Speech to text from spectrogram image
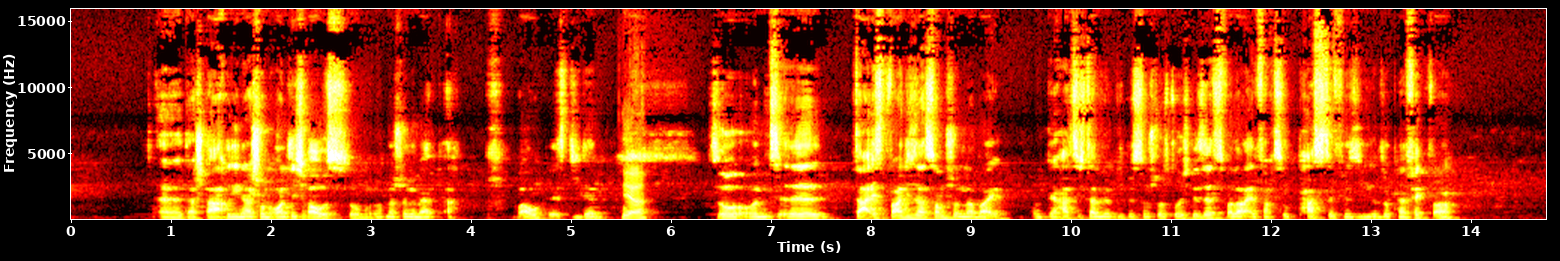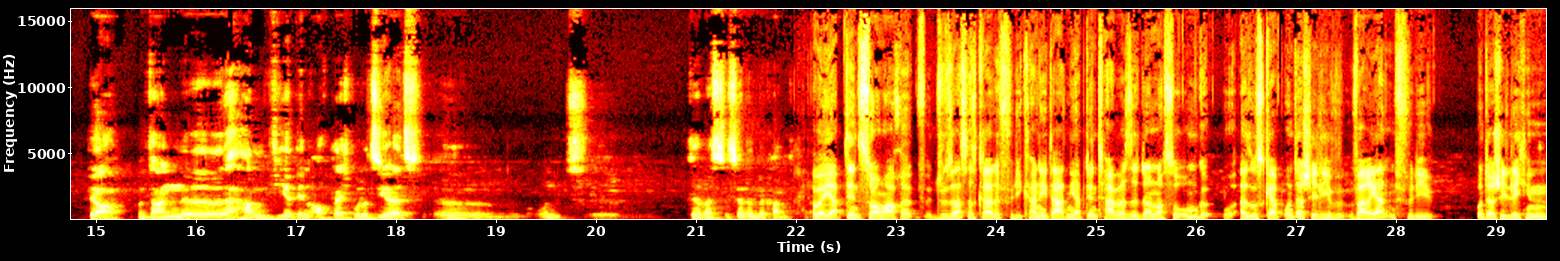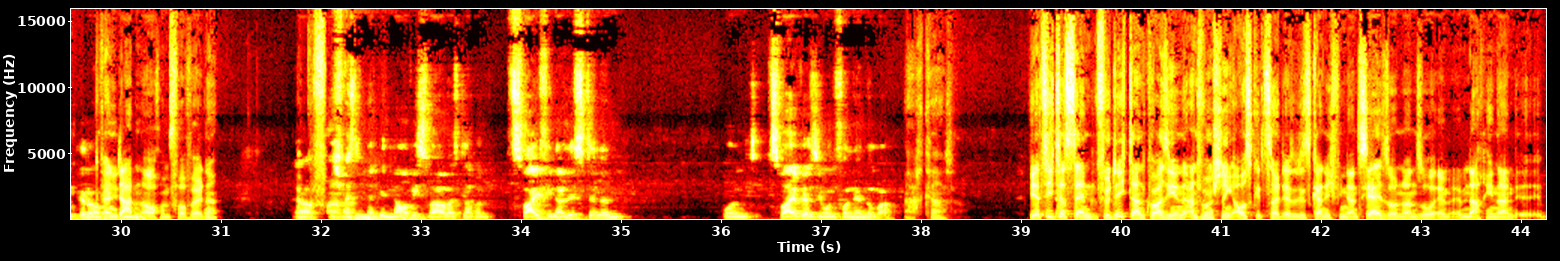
äh, da stach Lena schon ordentlich raus. So hat man schon gemerkt, ach, wow, wer ist die denn? Ja. So, und äh, da ist, war dieser Song schon dabei. Und der hat sich dann wirklich bis zum Schluss durchgesetzt, weil er einfach so passte für sie und so perfekt war. Ja, und dann äh, haben wir den auch gleich produziert. Äh, und äh, der Rest ist ja dann bekannt. Aber ihr habt den Song auch, du sagst es gerade für die Kandidaten, ihr habt den teilweise dann noch so umge... Also es gab unterschiedliche Varianten für die unterschiedlichen genau. Kandidaten mhm. auch im Vorfeld, ne? Ja, ich weiß nicht mehr genau, wie es war, aber es gab zwei Finalistinnen und zwei Versionen von der Nummer. Ach krass. Wie hat sich ja. das denn für dich dann quasi in Anführungsstrichen ausgezahlt? Also jetzt gar nicht finanziell, sondern so im, im, Nachhinein. Äh,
